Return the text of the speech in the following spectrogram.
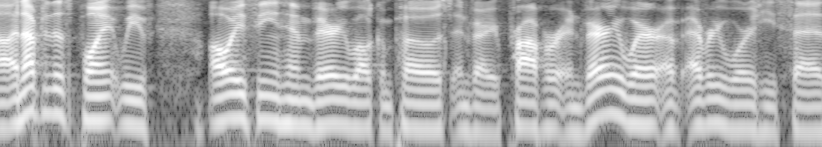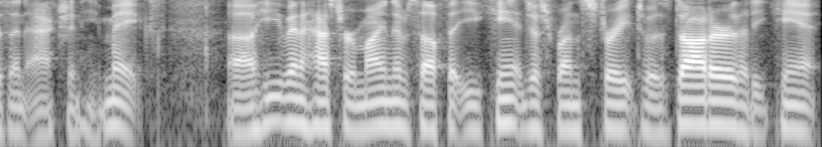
Uh, and up to this point, we've always seen him very well composed and very proper and very aware of every word he says and action he makes. Uh, he even has to remind himself that you can't just run straight to his daughter, that he can't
